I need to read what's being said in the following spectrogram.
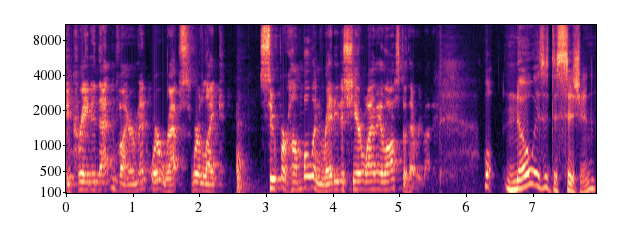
it created that environment where reps were like super humble and ready to share why they lost with everybody. Well, no is a decision.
